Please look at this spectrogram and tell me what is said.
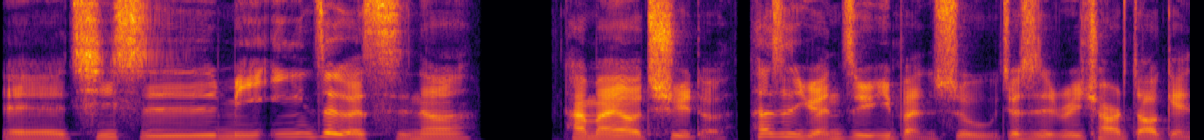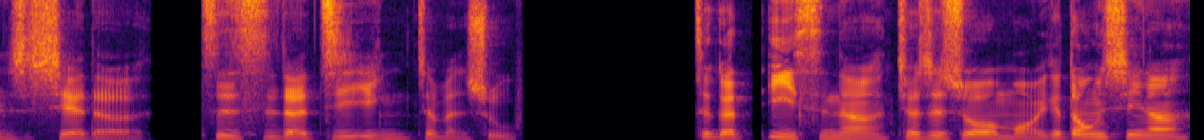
呃，其实迷音这个词呢，还蛮有趣的，它是源自于一本书，就是 Richard Dawkins 写的。自私的基因这本书，这个意思呢，就是说某一个东西呢，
